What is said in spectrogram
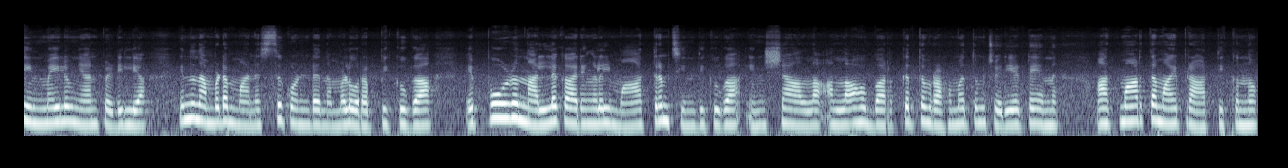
തിന്മയിലും ഞാൻ പെടില്ല. എന്ന് നമ്മുടെ മനസ്സുകൊണ്ട് നമ്മൾ ഉറപ്പിക്കുക എപ്പോഴും നല്ല കാര്യങ്ങളിൽ മാത്രം ചിന്തിക്കുക. ഇൻഷാ അള്ളാഹ് അള്ളാഹു ബർക്കത്തും റഹ്മത്തും ചൊരിയട്ടെ എന്ന് ആത്മാർത്ഥമായി പ്രാർത്ഥിക്കുന്നു.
